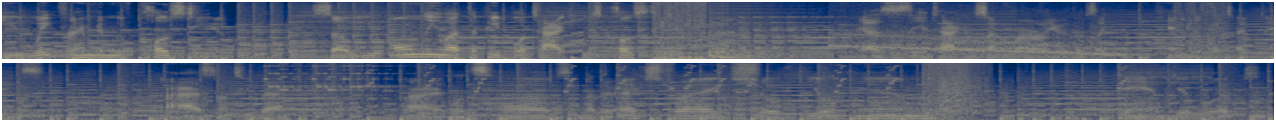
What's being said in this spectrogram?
you wait for him to move close to you. So you only let the people attack who's close to you. Yeah, this is the attack I was talking about earlier. Those like pinning type things. Alright, that's not too bad. Alright, let's have another X strike. She'll heal him. Damn, get whooped.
